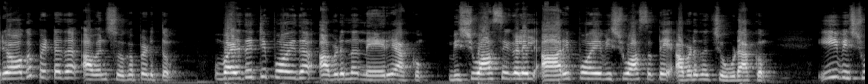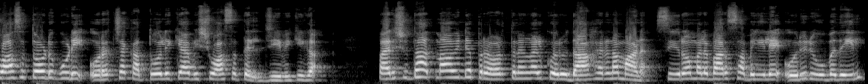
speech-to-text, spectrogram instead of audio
രോഗപ്പെട്ടത് അവൻ സുഖപ്പെടുത്തും. വഴുതെറ്റിപ്പോയത് അവിടുന്ന് നേരെയാക്കും. വിശ്വാസികളിൽ ആറിപ്പോയ വിശ്വാസത്തെ അവിടുന്ന് ചൂടാക്കും. ഈ വിശ്വാസത്തോടുകൂടി ഉറച്ച കത്തോലിക്ക വിശ്വാസത്തിൽ ജീവിക്കുക. പരിശുദ്ധാത്മാവിന്റെ പ്രവർത്തനങ്ങൾക്കൊരു ഉദാഹരണമാണ് സീറോ മലബാർ സഭയിലെ ഒരു രൂപതയിൽ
